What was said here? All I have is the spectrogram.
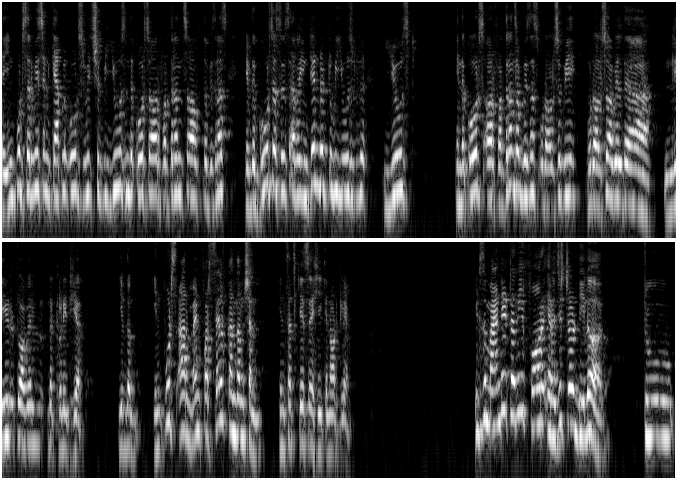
The input service and capital goods which should be used in the course or furtherance of the business. If the goods or services are intended to be used used in the course or furtherance of business would also be would also avail the lead to avail the credit here. If the inputs are meant for self consumption in such case he cannot claim. It is mandatory for a registered dealer to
